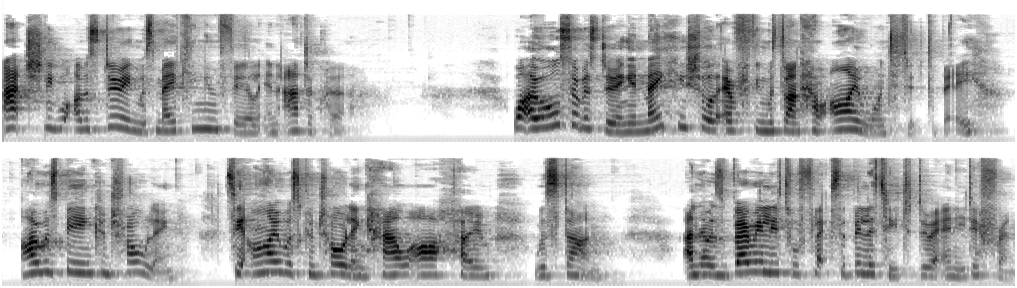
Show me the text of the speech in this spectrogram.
Actually, what I was doing was making him feel inadequate. What I also was doing in making sure that everything was done how I wanted it to be, I was being controlling. See, I was controlling how our home was done. And there was very little flexibility to do it any different.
